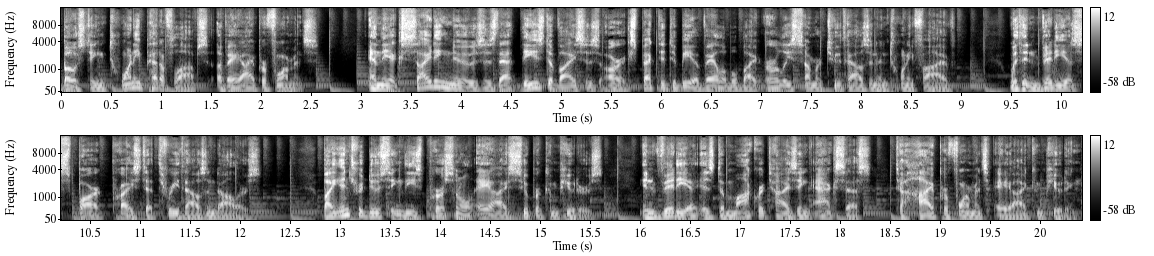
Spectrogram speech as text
boasting 20 petaflops of AI performance. And the exciting news is that these devices are expected to be available by early summer 2025, with NVIDIA's Spark priced at $3,000. By introducing these personal AI supercomputers, NVIDIA is democratizing access to high-performance AI computing.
